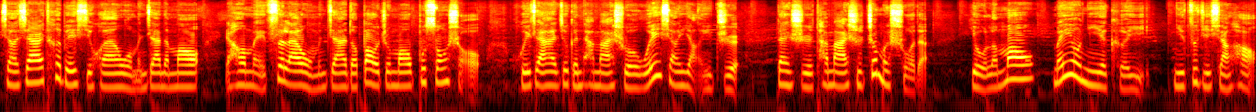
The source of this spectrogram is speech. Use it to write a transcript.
小仙儿特别喜欢我们家的猫，然后每次来我们家都抱着猫不松手。回家就跟他妈说：“我也想养一只。”但是他妈是这么说的：“有了猫，没有你也可以，你自己想好。”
